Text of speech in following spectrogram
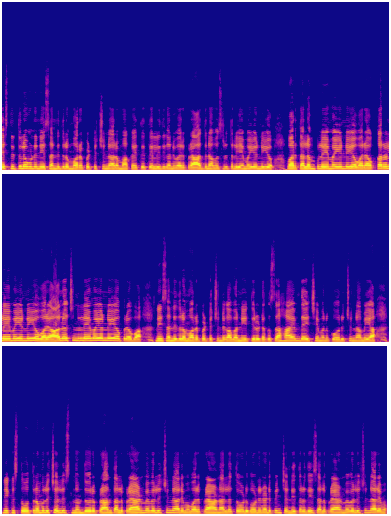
ఏ స్థితిలో ఉండి నీ సన్నిధిలో మొరపెట్టుచున్నారో మాకైతే తెలియదు కానీ వారి ప్రార్థన అవసరతలు ఏమై ఉన్నాయో వారి తలంపులు ఏమై ఉన్నాయో వారి ఒక్కరలు ఏమై ఉన్నాయో వారి ఆలోచనలు ఏమై ఉన్నాయో ప్రభా. నీ సన్నిధిలో మొరపెట్టుచుండగా అవన్నీ తిరుటకు సహాయం దయచేయమని కోరుచున్నామయ్యా నీకు స్తోత్రములు చెల్లిస్తున్నాం. దూర ప్రాంతాలు ప్రయాణమే వెలుచున్నారేమో. వారి ప్రయాణాల్లో తోడుగొండి నడిపించండి. ఇతర దేశాలు ప్రయాణమే వెలుచున్నారేమో.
